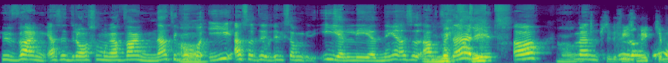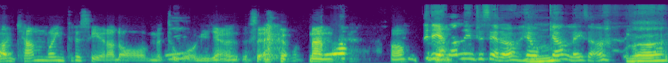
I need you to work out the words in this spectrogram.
hur vagn, alltså det drar så många vagnar, att det går Ja. på e, alltså det är liksom elledningar, alltså allt det där är ju, Mäktigt. ja, ja. men Det hur finns mycket går, man kan vara intresserad av med tåg. Men ja. Det är det han är intresserad av, Mm. Håkan liksom.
